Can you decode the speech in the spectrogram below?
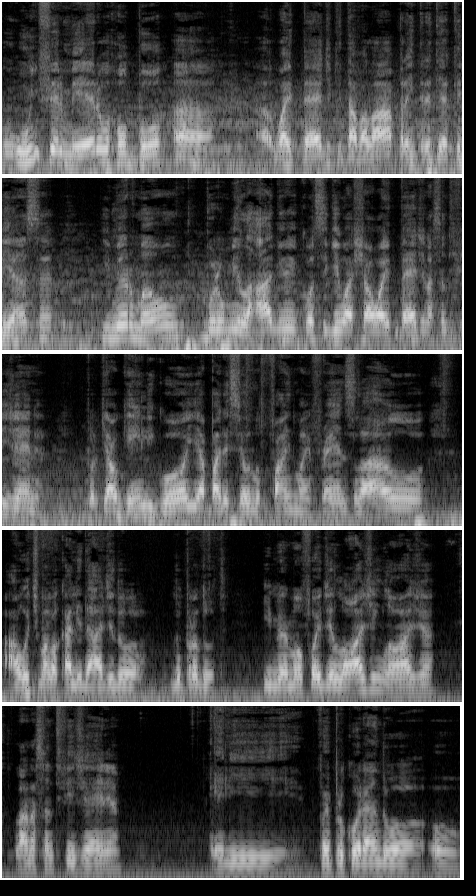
Um enfermeiro roubou a, a, o iPad que estava lá para entreter a criança. E meu irmão, por um milagre, conseguiu achar o iPad na Santa Ifigênia. Porque alguém ligou e apareceu no Find My Friends lá o, a última localidade do, do produto. E meu irmão foi de loja em loja lá na Santa Ifigênia. Ele foi procurando o, o,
